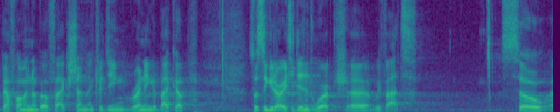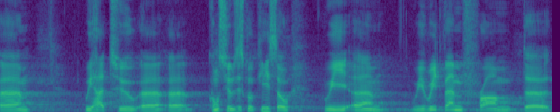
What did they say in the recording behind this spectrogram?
perform a number of actions, including running a backup. So Singularity didn't work uh, with that. So um, we had to uh, uh, consume this cookie. So we, um, we read them from the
